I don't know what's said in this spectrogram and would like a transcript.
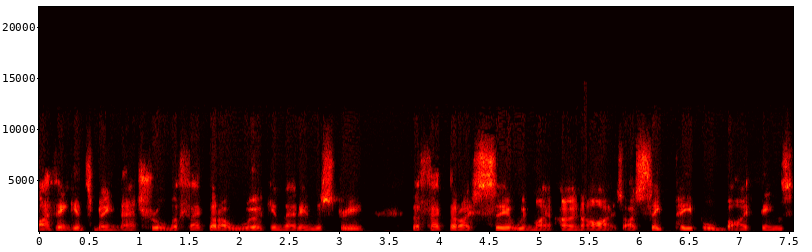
I think it's been natural. The fact that I work in that industry, the fact that I see it with my own eyes, I see people buy things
